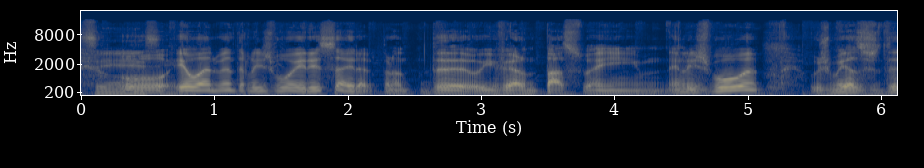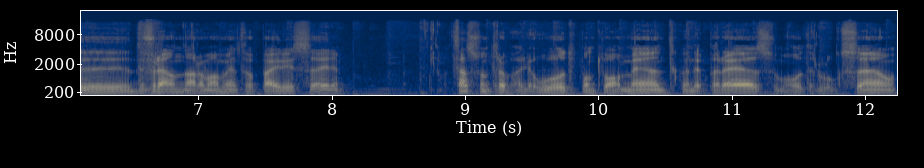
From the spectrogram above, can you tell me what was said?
Sim, o, sim. Eu ando entre Lisboa e Ericeira. Pronto, de, o inverno passo em, em Lisboa, os meses de, de verão normalmente vou para a Ericeira. Faço um trabalho ou outro pontualmente, quando aparece, uma outra locução.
